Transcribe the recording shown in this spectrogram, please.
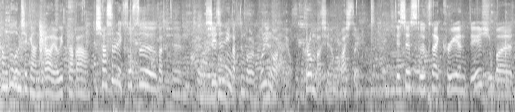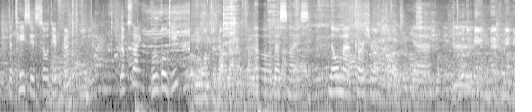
한국 음식이 아니라 여기다가 샤슬릭 소스 같은 그 시즈닝 같은 걸 뿌린 것 같아요. 그런 맛이에요. 맛있어요. This is looks like Korean dish, but the taste is so different. Looks like bulgogi. We want to help each. Oh, that's nice. Nomad culture. Yeah. It wouldn't be met maybe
